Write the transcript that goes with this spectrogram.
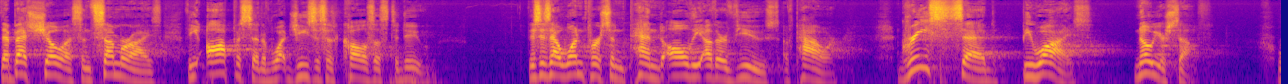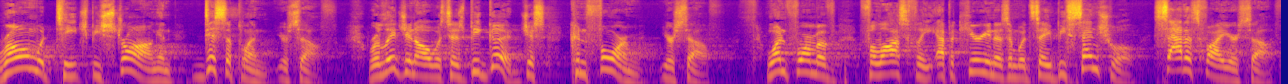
that best show us and summarize the opposite of what Jesus calls us to do. This is how one person penned all the other views of power. Greece said, Be wise, know yourself. Rome would teach, Be strong and discipline yourself. Religion always says, Be good, just conform yourself. One form of philosophy, Epicureanism, would say, Be sensual, satisfy yourself.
